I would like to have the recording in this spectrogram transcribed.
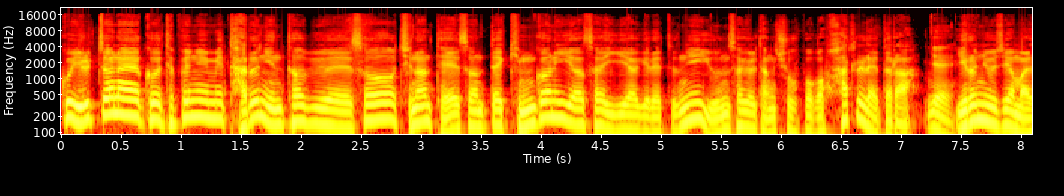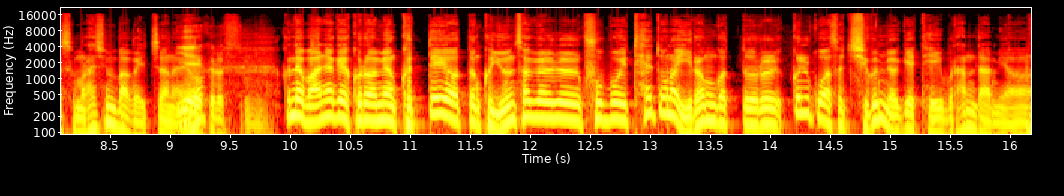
그 일전에 그 대표님이 다른 인터뷰에서 지난 대선 때 김건희 여사의 이야기를 했더니 윤석열 당시 후보가 화를 내더라. 예. 이런 요지의 말씀을 하신 바가 있잖아요. 예, 그렇습니다. 근데 만약에 그러면 그때의 어떤 그 윤석열 후보의 태도나 이런 것들을 끌고 와서 지금 여기에 대입을 한다면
